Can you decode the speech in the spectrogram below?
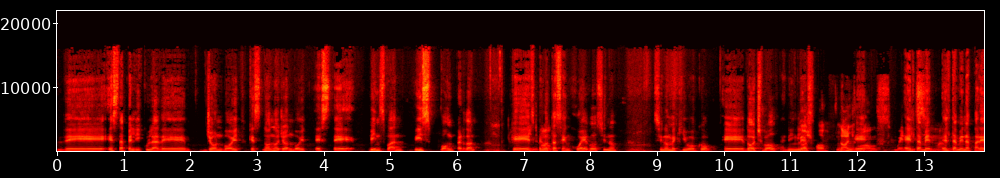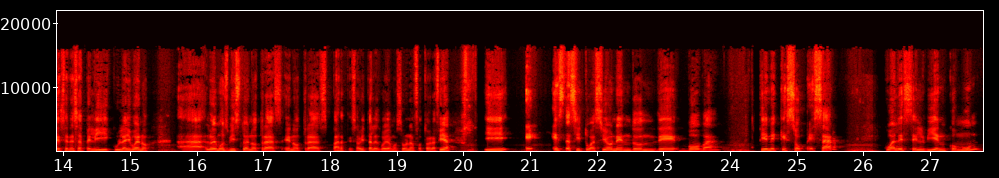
de esta película de John Boyd que es, no, no John Boyd, este Vince Vaughn, Vince perdón, que es pelotas en juego, si no, si no me equivoco, eh, Dodgeball en inglés. Dodgeball. él también, él también aparece en esa película. Y bueno, ah, lo hemos visto en otras, en otras partes. Ahorita les voy a mostrar una fotografía. Y eh, esta situación en donde Boba tiene que sopesar cuál es el bien común.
